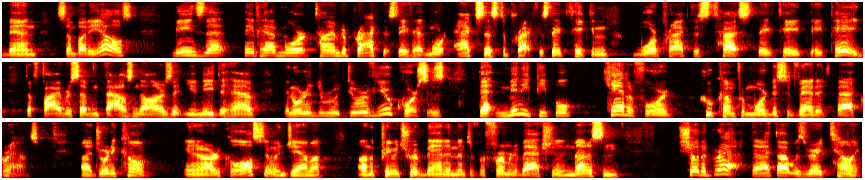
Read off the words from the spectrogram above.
than somebody else means that they've had more time to practice. They've had more access to practice. They've taken more practice tests. They've ta- they paid the five or seven thousand dollars that you need to have in order to re- do review courses that many people can't afford who come from more disadvantaged backgrounds. Uh, Jordan Cohen, in an article also in JAMA on the premature abandonment of affirmative action in medicine, showed a graph that I thought was very telling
